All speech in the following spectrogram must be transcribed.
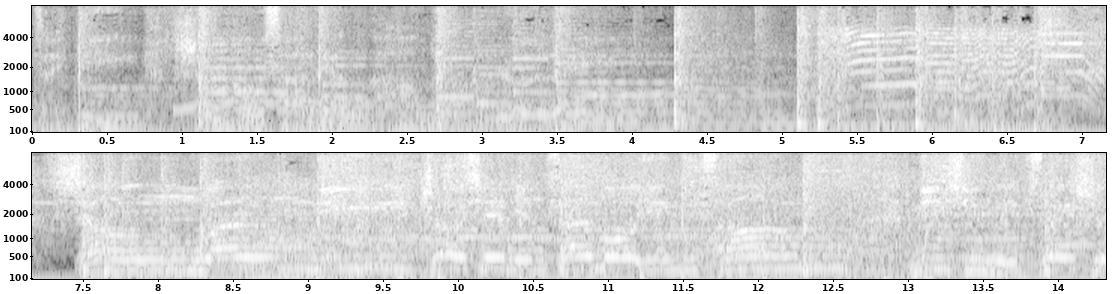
在你身后洒两行热泪。想问你这些年怎么心里最深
